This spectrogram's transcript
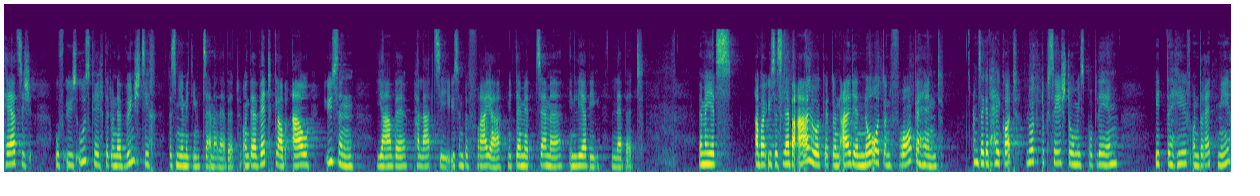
Herz ist auf uns ausgerichtet und er wünscht sich, dass wir mit ihm zusammenleben. Und er wird, glaube ich, auch unseren Jahwe Palazzi, unseren Befreier, mit dem wir zusammen in Liebe leben. Wenn wir jetzt aber unser Leben anschauen und all die Not und Fragen haben und sagen, hey Gott, schau, du siehst du mein Problem, bitte hilf und rett mich,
